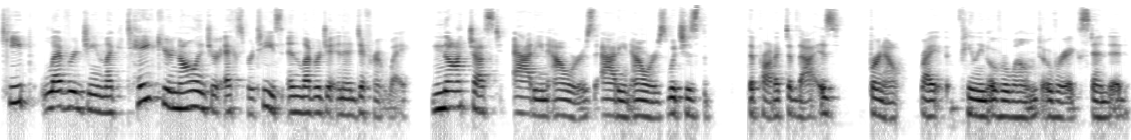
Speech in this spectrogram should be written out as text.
keep leveraging like take your knowledge your expertise and leverage it in a different way not just adding hours adding hours which is the, the product of that is burnout right? Feeling overwhelmed overextended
